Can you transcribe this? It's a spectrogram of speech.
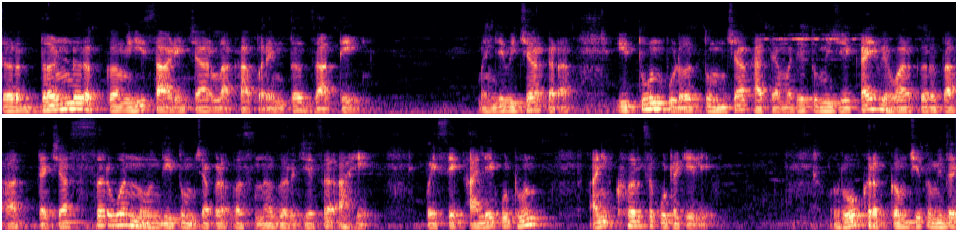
तर दंड रक्कम ही साडेचार लाखापर्यंत जाते. म्हणजे विचार करा इथून पुढं तुमच्या खात्यामध्ये तुम्ही जे काही व्यवहार करत आहात त्याच्या सर्व नोंदी तुमच्याकडं असणं गरजेचं आहे. पैसे आले कुठून आणि खर्च कुठं केले? रोख रक्कमची तुम्ही जर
